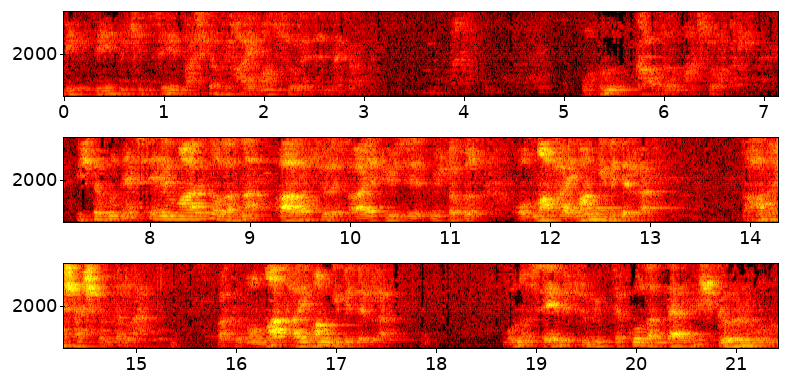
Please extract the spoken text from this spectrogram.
Bildiği bir kimseyi başka bir hayvan suretinde gördü. Onu kaldırmak zordur. İşte bu nefsi emmarede olanlar Araf suresi ayet 179 onlar hayvan gibidirler. Daha da şaşkındırlar. Bakın onlar hayvan gibidirler. Bunu seyri sülükte olan derviş görür bunu.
